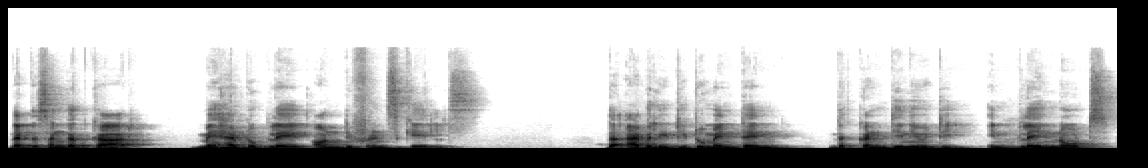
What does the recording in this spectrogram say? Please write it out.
that the Sangatkar may have to play on different scales. The ability to maintain the continuity in playing notes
